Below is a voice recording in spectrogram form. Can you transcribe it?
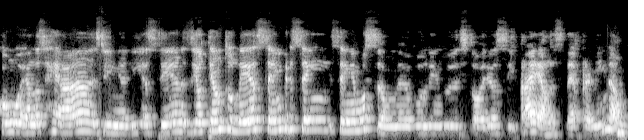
como elas reagem ali às cenas, e eu tento ler sempre sem, sem emoção, né? Eu vou lendo a história assim, para elas, né? Para mim, não.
